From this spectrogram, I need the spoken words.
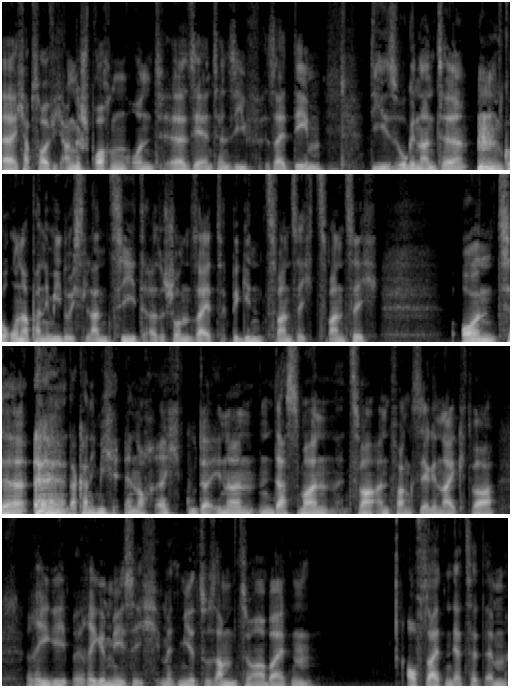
Äh, ich habe es häufig angesprochen und äh, sehr intensiv seitdem die sogenannte Corona-Pandemie durchs Land zieht, also schon seit Beginn 2020. Und äh, da kann ich mich noch recht gut erinnern, dass man zwar anfangs sehr geneigt war, rege regelmäßig mit mir zusammenzuarbeiten auf Seiten der ZM,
